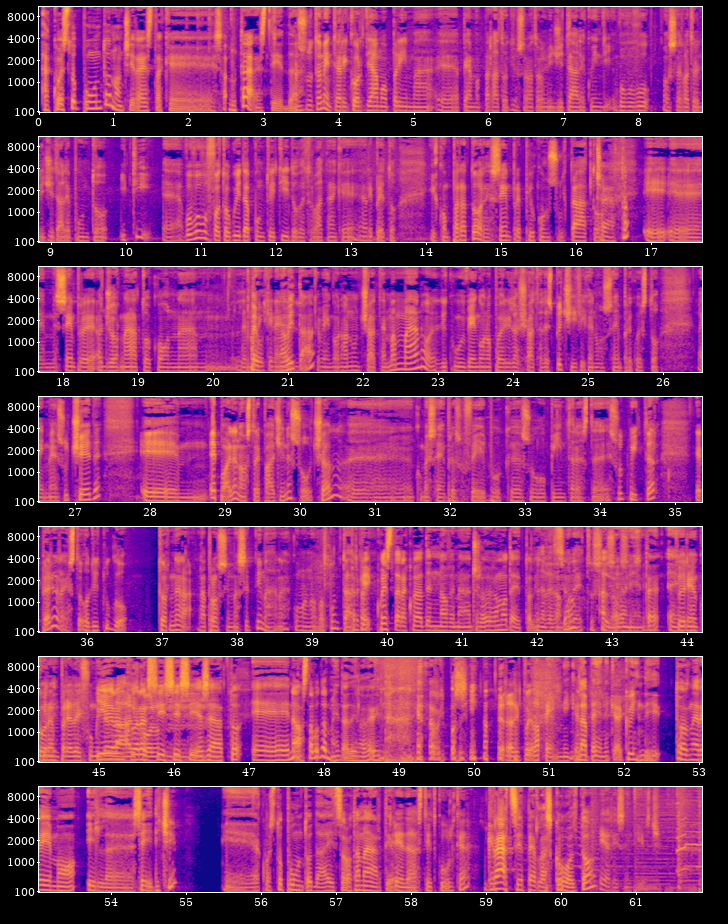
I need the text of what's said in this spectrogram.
A questo punto non ci resta che salutare Steve. Assolutamente, ricordiamo prima, eh, abbiamo parlato di osservatorio digitale, quindi www.osservatoriodigitale.it, eh, www.fotoguida.it dove trovate anche, ripeto, il comparatore, sempre più consultato certo. e eh, sempre aggiornato con um, le, macchine novità. che vengono annunciate man mano e di cui vengono poi rilasciate le specifiche, non sempre questo ahimè succede, e, e poi le nostre pagine social, eh, come sempre su Facebook, su Pinterest e su Twitter, e per il resto OD2Go tornerà la prossima settimana con una nuova puntata. Perché questa era quella del 9 maggio, l'avevamo detto all'inizio. L'avevamo detto, sì. Allora, sì, niente. Sì. Tu eri eh, ancora quindi in preda ai fumi Io ero dell'alcol. ancora, sì, sì, sì, Mm. esatto. E, no, stavo dormendo a dire la verità, era riposino. Era rip- la pennica. La penica. Quindi torneremo il 16 e a questo punto da Ezrota Martir. E da Steve Kulka. Grazie per l'ascolto. E a risentirci.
